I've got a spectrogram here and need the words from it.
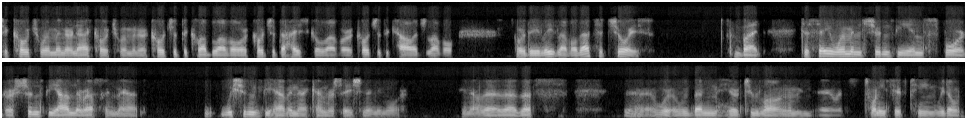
to coach women or not coach women, or coach at the club level, or coach at the high school level, or coach at the college level, or the elite level. That's a choice. But to say women shouldn't be in sport or shouldn't be on the wrestling mat we shouldn't be having that conversation anymore. You know, that, that that's uh, we have been here too long. I mean, it's 2015. We don't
